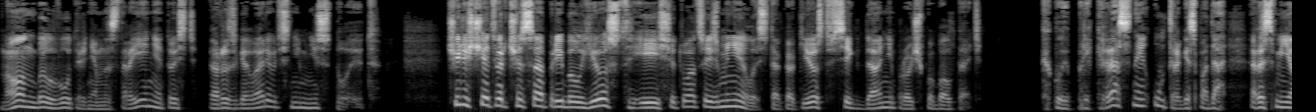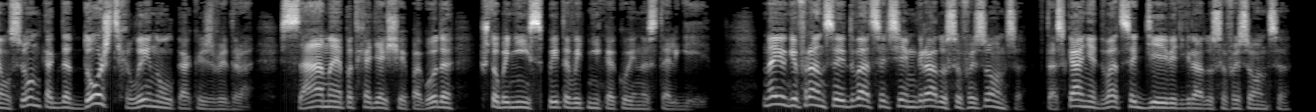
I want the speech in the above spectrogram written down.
но он был в утреннем настроении, то есть разговаривать с ним не стоит. Через четверть часа прибыл Йост, и ситуация изменилась, так как Йост всегда не прочь поболтать. «Какое прекрасное утро, господа!» — рассмеялся он, когда дождь хлынул, как из ведра. «Самая подходящая погода, чтобы не испытывать никакой ностальгии. На юге Франции 27 градусов и солнце, в Тоскане 29 градусов и солнце.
